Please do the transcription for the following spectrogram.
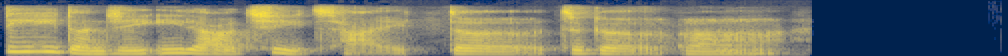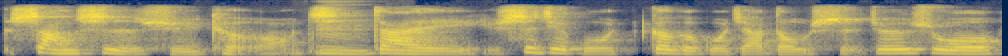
第一等级医疗器材的这个呃上市许可哦，在世界国各个国家都是，就是说。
